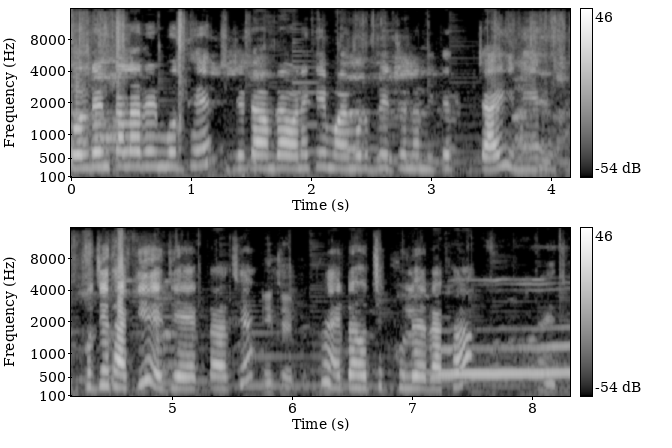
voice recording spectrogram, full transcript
গোল্ডেন কালারের মধ্যে যেটা আমরা অনেকেই ময়মুরব্বির জন্য নিতে চাই নিয়ে খুঁজে থাকি। এই যে একটা আছে। হ্যাঁ এটা হচ্ছে খুলে রাখা। এই যে।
